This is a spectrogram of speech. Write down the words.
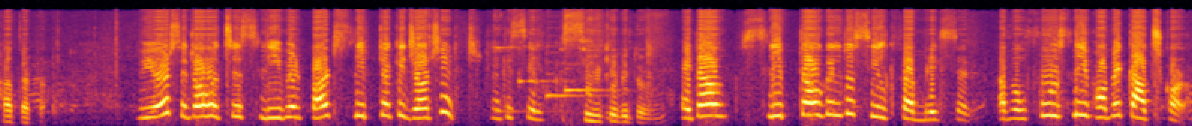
হাতাটা। ভিউয়ার্স এটা হচ্ছে স্লিভের পার্ট। স্লিভটা কি জর্জেট নাকি সিল্ক? সিল্কের ভিতরে। এটা স্লিভটাও কিন্তু সিল্ক ফ্যাব্রিক্সের এবং ফুল স্লিভ হবে কাজ করা।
